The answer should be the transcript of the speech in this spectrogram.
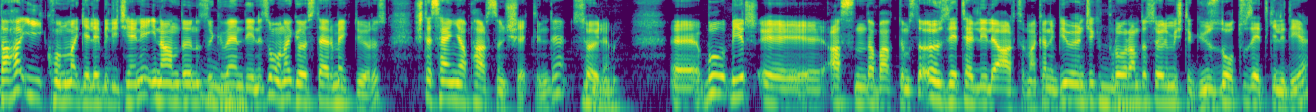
daha iyi konuma gelebileceğine inandığınızı, hmm. güvendiğinizi ona göstermek diyoruz. İşte sen yaparsın şeklinde söylemek. Hmm. E, bu bir e, aslında baktığımızda öz yeterliliği artırmak. Hani bir önceki hmm. programda söylemiştik yüzde otuz etkili diye.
